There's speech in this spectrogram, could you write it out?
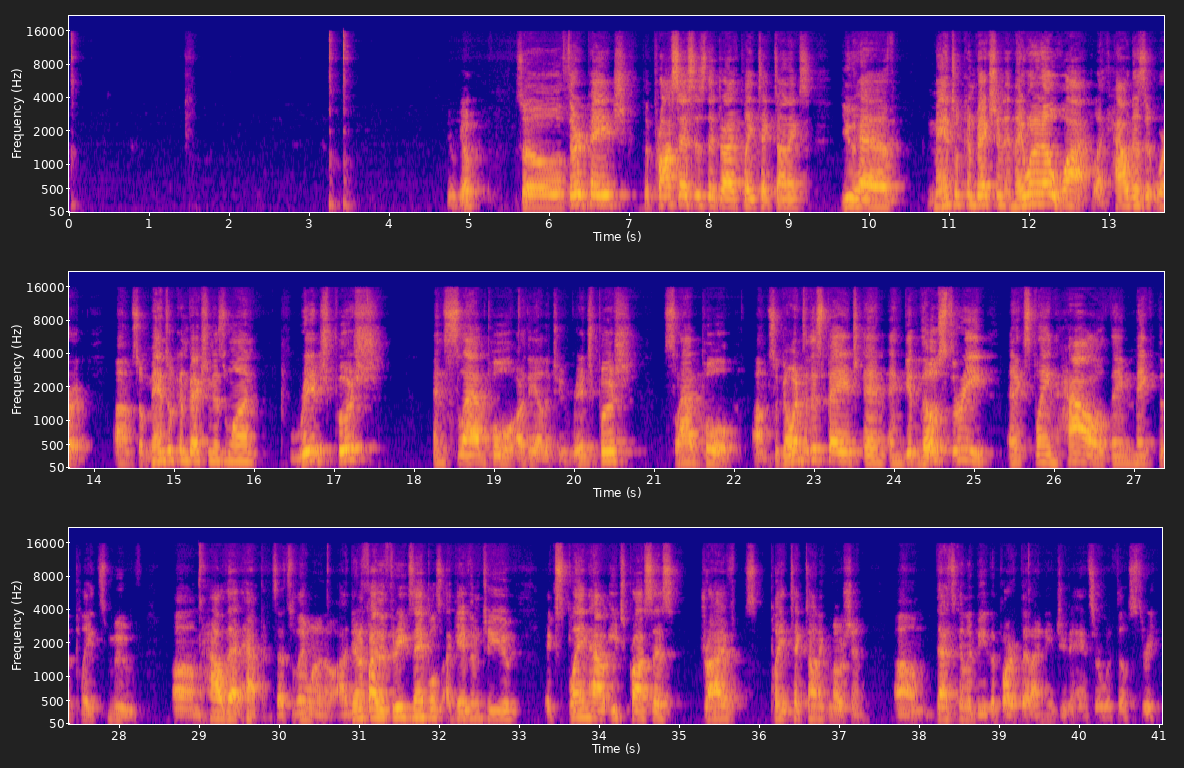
Here we go. So, third page, the processes that drive plate tectonics. You have mantle convection, and they want to know why. Like, how does it work? Um, so, mantle convection is one, ridge push and slab pull are the other two. Ridge push, slab pull. Um, so go into this page and, and get those three and explain how they make the plates move. um, how that happens. That's what they want to know. Identify the three examples. I gave them to you. Explain how each process drives plate tectonic motion. Um, that's going to be the part that I need you to answer with those three.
